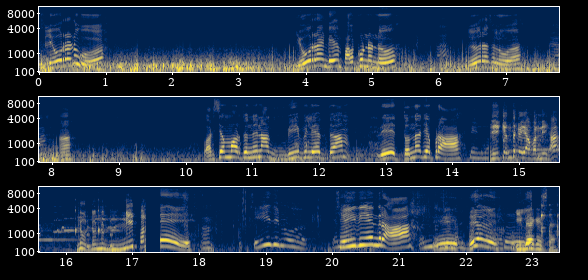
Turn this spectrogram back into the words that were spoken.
అసలు ఎవర్రా నువ్వు? ఎవర్రా అండి? ఏం పలకుండు ఎవరు అసలు నువ్వు? ఆ? వర్షం పడుతుంది నాకు బీపీ రే తొందర చెప్పురా. నీకెందుకయ్యా అవన్నీ? నీ చెయ్యి నువ్వు. చేయి ఏంద్రా? ఇలాగే సార్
